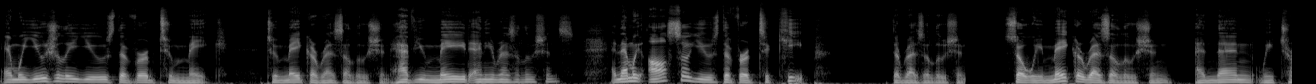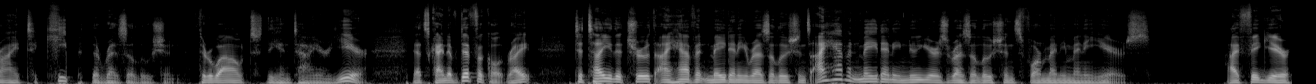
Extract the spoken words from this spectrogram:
And we usually use the verb to make, to make a resolution. Have you made any resolutions? And then we also use the verb to keep the resolution. So we make a resolution and then we try to keep the resolution throughout the entire year. That's kind of difficult, right? To tell you the truth, I haven't made any resolutions. I haven't made any New Year's resolutions for many, many years. I figure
